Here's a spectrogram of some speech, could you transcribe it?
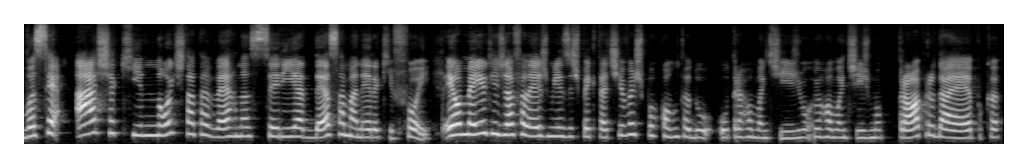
você acha que Noite da Taverna seria dessa maneira que foi? Eu meio que já falei as minhas expectativas por conta do ultrarromantismo, o romantismo próprio da época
